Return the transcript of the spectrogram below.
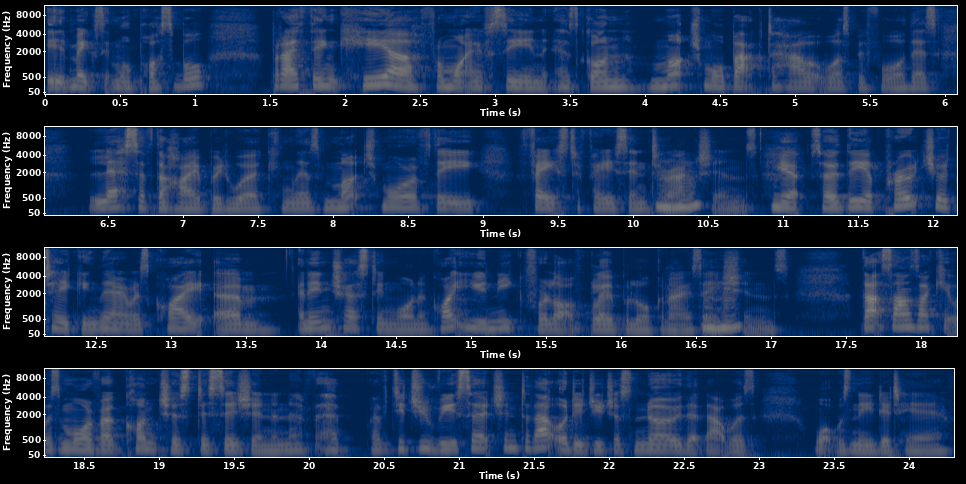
it makes it more possible. But I think here, from what I've seen, has gone much more back to how it was before. There's less of the hybrid working. There's much more of the face-to-face interactions. Mm-hmm. Yeah. So the approach you're taking there is quite um, an interesting one and quite unique for a lot of global organizations. Mm-hmm that sounds like it was more of a conscious decision. And have, have, have, did you research into that, or did you just know that that was what was needed here?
